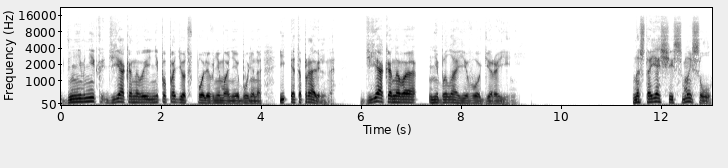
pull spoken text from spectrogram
Дневник Дьяконовой не попадет в поле внимания Бунина, и это правильно. Дьяконова не была его героиней. Настоящий смысл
